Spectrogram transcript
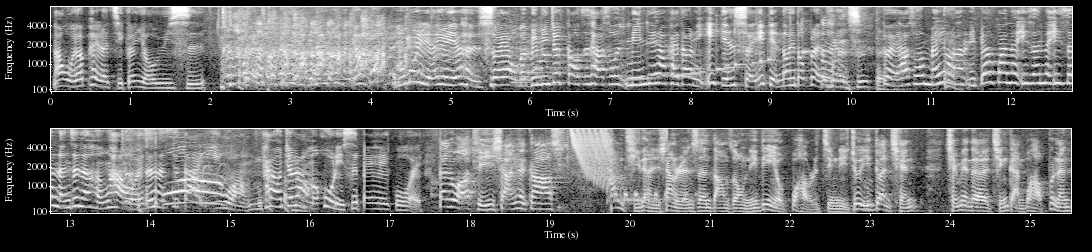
然后我又配了几根鱿鱼丝。对，我们们护理人员也很衰啊，我们明明就告知他说明天要开刀，你一点水一点东西都不能吃，都不能吃。对，他说没有啊，你不要怪那医生，那医生人真的很好哎，真的是大医王。你看，就让我们护理师背黑锅哎。但是我要提一下，因为刚刚他们提的很像人生当中，你一定有不好的经历，就一段前。前面的情感不好，不能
